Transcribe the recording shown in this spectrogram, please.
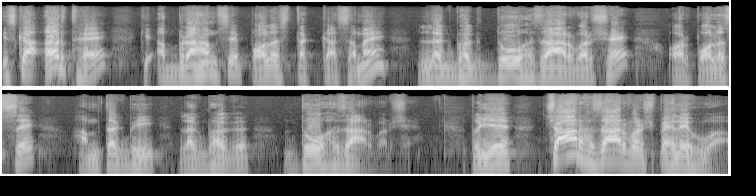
इसका अर्थ है कि अब्राहम से पॉलस तक का समय लगभग 2000 वर्ष है और पॉलस से हम तक भी लगभग 2000 वर्ष है। तो यह 4000 वर्ष पहले हुआ।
